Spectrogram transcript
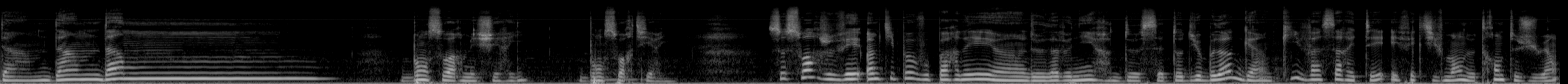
Dam dam. Bonsoir mes chéris, bonsoir Thierry. Ce soir, je vais un petit peu vous parler euh, de l'avenir de cet audioblog qui va s'arrêter effectivement le 30 juin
